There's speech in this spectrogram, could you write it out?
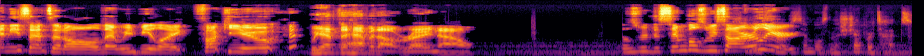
any sense at all. That we'd be like, "Fuck you." We have to have it out right now. Those were the symbols we saw What are the earlier. Symbols in the shepherd's huts.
